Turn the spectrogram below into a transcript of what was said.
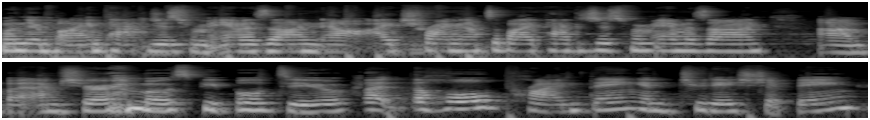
when they're buying packages from Amazon. Now, I try not to buy packages from Amazon, um, but I'm sure most people do. But the whole Prime thing and two-day shipping,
